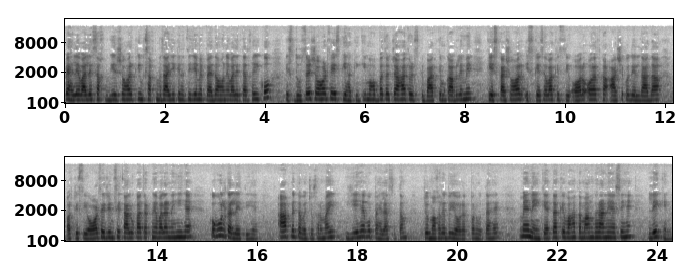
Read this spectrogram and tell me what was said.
पहले वाले सख्त गिर शोहर की सख्त मिजाजी के नतीजे में पैदा होने वाली तरक्की को इस दूसरे शोहर से इसकी हकीकी मोहब्बत और चाहत और इसके बाद के मुकाबले में कि इसका शोहर इसके सिवा किसी और औरत का आशिक व दिलदादा और किसी और से जिनसी ताल्लुक रखने वाला नहीं है, कबूल कर लेती है। आपने तवज्जो फरमाई, ये है वो पहला सितम जो मगरबी औरत पर होता है। मैं नहीं कहता कि वहाँ तमाम घराने ऐसे हैं, लेकिन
